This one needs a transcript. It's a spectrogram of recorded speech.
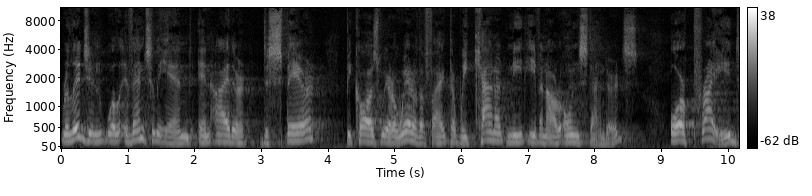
religion will eventually end in either despair because we are aware of the fact that we cannot meet even our own standards, or pride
